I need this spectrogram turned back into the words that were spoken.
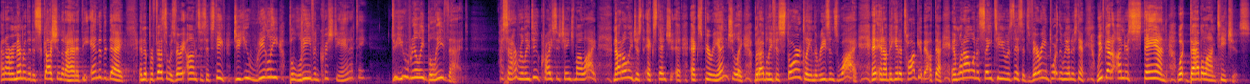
And I remember the discussion that I had at the end of the day, and the professor was very honest. He said, Steve, do you really believe in Christianity? Do you really believe that? I said, I really do. Christ has changed my life. Not only just eh, experientially, but I believe historically and the reasons why. And, and I begin to talk about that. And what I want to say to you is this it's very important that we understand. We've got to understand what Babylon teaches.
